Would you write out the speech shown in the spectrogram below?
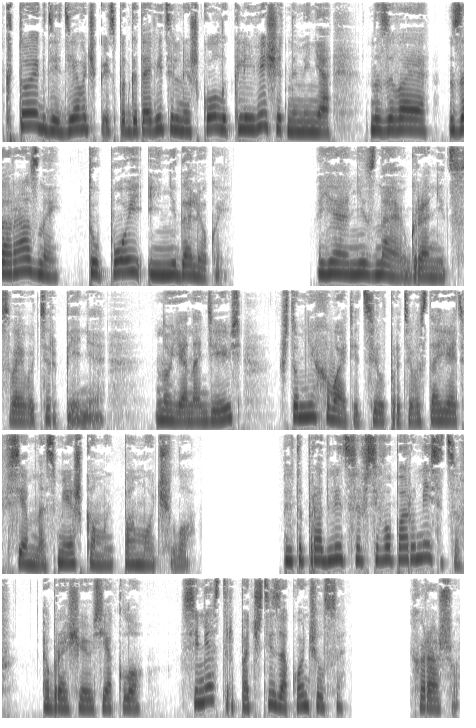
Кто и где девочка из подготовительной школы клевещет на меня, называя заразной, тупой и недалёкой. Я не знаю границ своего терпения, но я надеюсь, что мне хватит сил противостоять всем насмешкам и помочь Ло. «Это продлится всего пару месяцев», — обращаюсь я к Ло. «Семестр почти закончился». «Хорошо».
